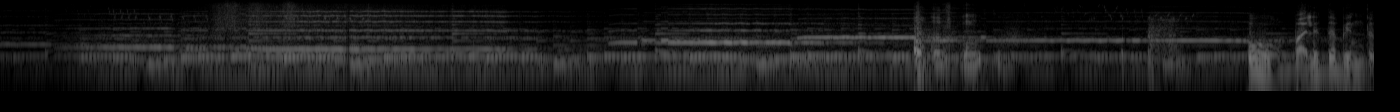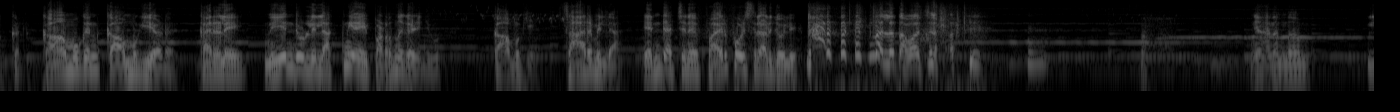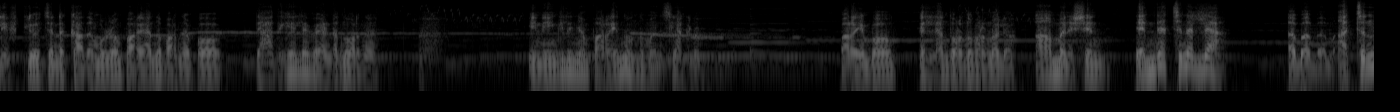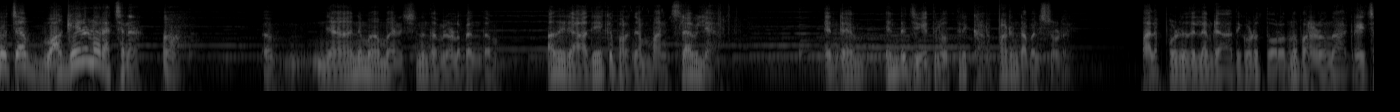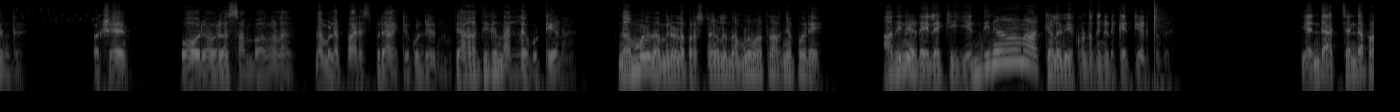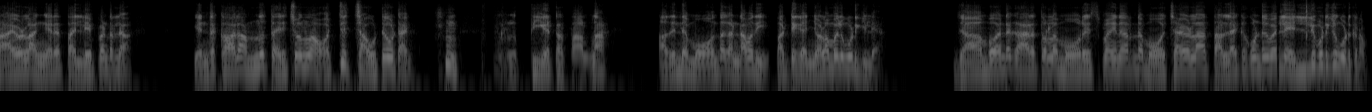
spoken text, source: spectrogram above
ഓ വലുത ബിന്ദുക്കൾ. കാമുകൻ കാമുകിയാണ് കരളെ നീ എന്റെ ഉള്ളിൽ അഗ്നിയായി പടർന്നു കഴിഞ്ഞു. കാമുകി സാരമില്ല. എന്റെ അച്ഛന് ഫയർഫോഴ്സിലാണ് ജോലി. നല്ല തമാശ. ഞാനന്ന് ലിഫ്റ്റിൽ വെച്ച് എന്റെ കഥ മുഴുവൻ പറയാന്ന് പറഞ്ഞപ്പോ രാധികയല്ലേ വേണ്ടെന്ന് പറഞ്ഞു. ഇനിയെങ്കിലും ഞാൻ പറയുന്ന ഒന്ന് മനസ്സിലാക്കണം. പറയുമ്പോ എല്ലാം തുറന്നു പറഞ്ഞല്ലോ. ആ മനുഷ്യൻ എന്റെ അച്ഛനല്ല. അച്ഛൻ എന്ന് വെച്ചാ വകയിലുള്ള ഒരു അച്ഛനാ ഞാനും ആ മനുഷ്യനും തമ്മിലുള്ള ബന്ധം അത് രാധികയ്ക്ക് പറഞ്ഞാൽ മനസ്സിലാവില്ല. എന്റെ എന്റെ ജീവിതത്തിൽ ഒത്തിരി കടപ്പാടുണ്ട് ആ മനുഷ്യനോട്. പലപ്പോഴും ഇതെല്ലാം രാധികയോട് തുറന്നു പറയണമെന്ന് ആഗ്രഹിച്ചിട്ടുണ്ട്. പക്ഷേ ഓരോരോ സംഭവങ്ങൾ നമ്മളെ പരസ്പരം അകറ്റിക്കൊണ്ടിരുന്നു. രാധിക നല്ല കുട്ടിയാണ്. നമ്മൾ തമ്മിലുള്ള പ്രശ്നങ്ങൾ നമ്മൾ മാത്രം അറിഞ്ഞ പോരെ? അതിനിടയിലേക്ക് എന്തിനാണ് ആ കിളവിയെ കൊണ്ട് നിങ്ങോട്ട് കെട്ടിയെടുത്തത്? എന്റെ അച്ഛന്റെ പ്രായമുള്ള അങ്ങേരെ തല്ലിയപ്പുണ്ടല്ലോ എന്റെ കാലം അന്ന് തരിച്ചു വന്നതാ ഒറ്റ ചവിട്ട് വിട്ടാൻ ഹും, വൃത്തികെട്ട തള്ള. അതിന്റെ മോന്ത കണ്ടാ മതി. പട്ടി കഞ്ഞോളം പോലും കുടിക്കില്ല. ജാമ്പോന്റെ കാലത്തുള്ള മോറിസ് മൈനറിന്റെ മോച്ചായുള്ള ആ തള്ളയൊക്കെ കൊണ്ട് വല്ല എല്ലു പിടിക്കും കൊടുക്കണം.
